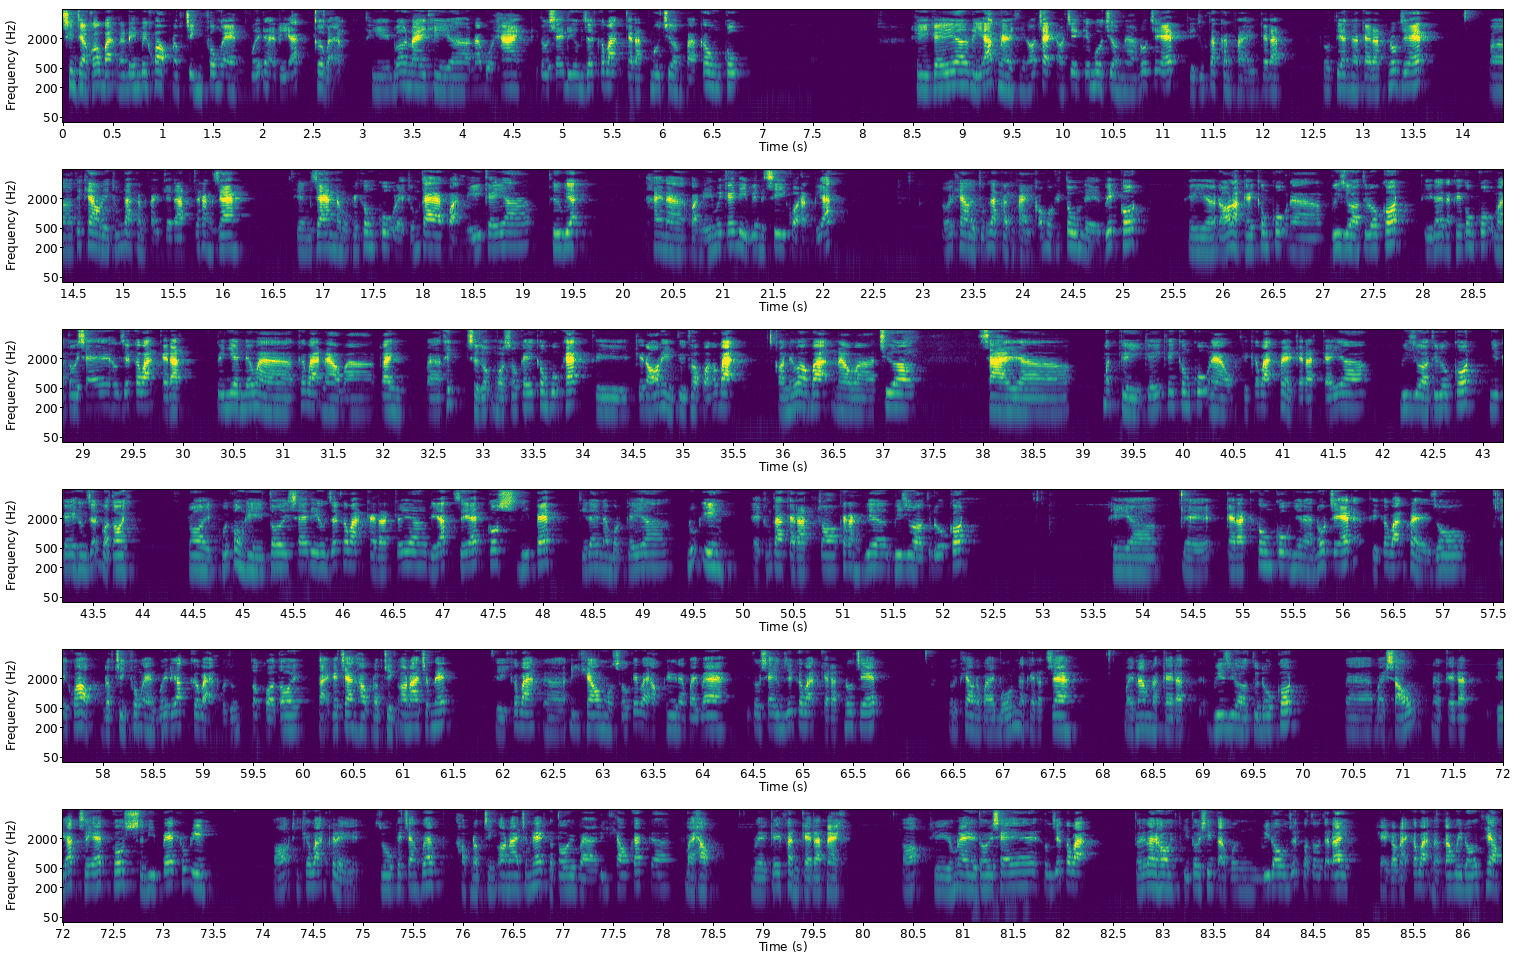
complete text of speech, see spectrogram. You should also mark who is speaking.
Speaker 1: Xin chào các bạn đã đến với khoa học lập trình phong end với đại React cơ bản. Thì bữa nay thì à, là buổi 2 thì tôi sẽ đi hướng dẫn các bạn cài đặt môi trường và các công cụ. Thì cái à, React này thì nó chạy ở trên cái môi trường là Node.js thì chúng ta cần phải cài đặt. Đầu tiên là cài đặt Node.js. Và tiếp theo thì chúng ta cần phải cài đặt cái thằng Gian. Thì thằng Gian là một cái công cụ để chúng ta quản lý cái à, thư viện, hay là quản lý mấy cái dependency của thằng React. Tiếp theo thì chúng ta cần phải có một cái tool để viết code thì ờ, đó là cái công cụ là Visual Studio Code. Thì đây là cái công cụ mà tôi sẽ hướng dẫn các bạn cài đặt. Tuy nhiên nếu mà các bạn nào mà rành và thích sử dụng một số cái công cụ khác thì cái đó thì tùy thuộc vào các bạn. Còn nếu mà bạn nào mà chưa xài uh, bất kỳ cái cái công cụ nào thì các bạn có thể cài đặt cái uh, Visual Studio Code như cái hướng dẫn của tôi. Rồi cuối cùng thì tôi sẽ đi hướng dẫn các bạn cài đặt cái uh, React.js Code Snippet. Thì đây là một cái uh, nút in để chúng ta cài đặt cho cái thằng Visual Studio Code thì uh, để cài đặt các công cụ như là Node.js thì các bạn có thể vô cái khóa học lập trình phong ẻn với React cơ bản của chúng tôi của tôi tại cái trang học lập trình online.net thì các bạn uh, đi theo một số cái bài học như là bài 3 thì tôi sẽ hướng dẫn các bạn cài đặt Node.js rồi theo là bài 4 là cài đặt Jan bài 5 là cài đặt Visual Studio Code và bài 6 là cài đặt React.js Code Snippet Plugin đó thì các bạn có thể vô cái trang web học lập trình online.net của tôi và đi theo các uh, bài học về cái phần cài đặt này. Đó thì hôm nay thì tôi sẽ hướng dẫn các bạn tới đây thôi. Thì tôi xin tạm dừng video rất của tôi tại đây. Hẹn gặp lại các bạn ở các video tiếp theo.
